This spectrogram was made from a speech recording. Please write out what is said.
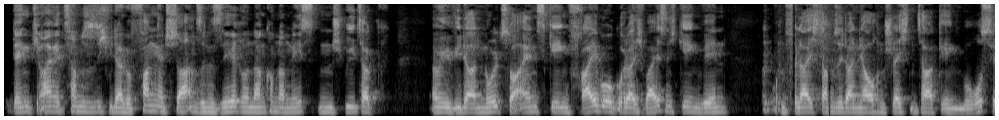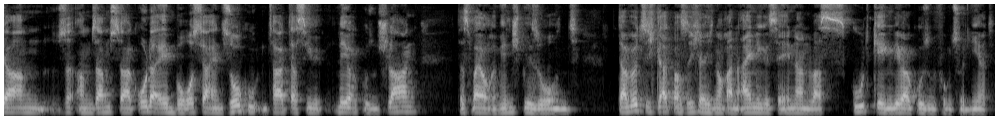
denkt, ja, jetzt haben sie sich wieder gefangen, jetzt starten sie eine Serie und dann kommt am nächsten Spieltag irgendwie wieder 0 zu 1 gegen Freiburg oder ich weiß nicht gegen wen. Und vielleicht haben sie dann ja auch einen schlechten Tag gegen Borussia am, am Samstag oder eben Borussia einen so guten Tag, dass sie Leverkusen schlagen. Das war ja auch im Hinspiel so. Und da wird sich Gladbach sicherlich noch an einiges erinnern, was gut gegen Leverkusen funktioniert.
